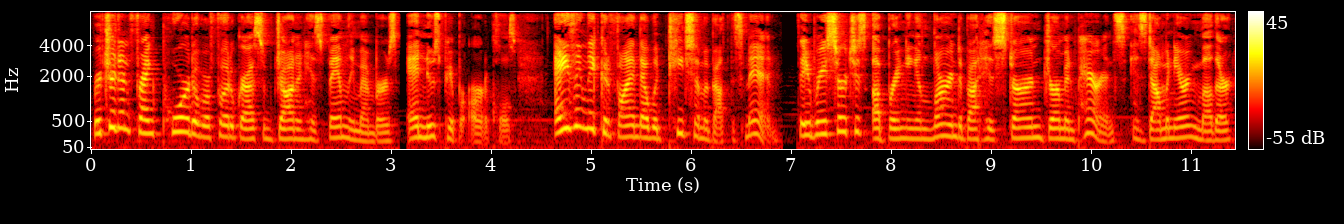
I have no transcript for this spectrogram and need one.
Richard and Frank pored over photographs of John and his family members and newspaper articles, anything they could find that would teach them about this man. They researched his upbringing and learned about his stern German parents, his domineering mother,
